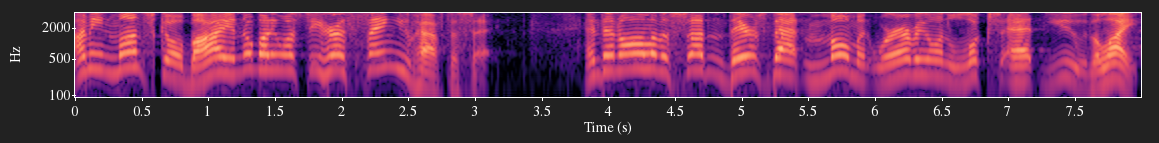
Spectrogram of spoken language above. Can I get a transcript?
I mean, months go by and nobody wants to hear a thing you have to say. And then all of a sudden, there's that moment where everyone looks at you, the light.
